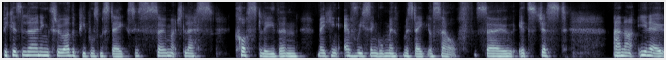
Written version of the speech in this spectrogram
because learning through other people's mistakes is so much less costly than making every single mi- mistake yourself. So it's just and, I, you know,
